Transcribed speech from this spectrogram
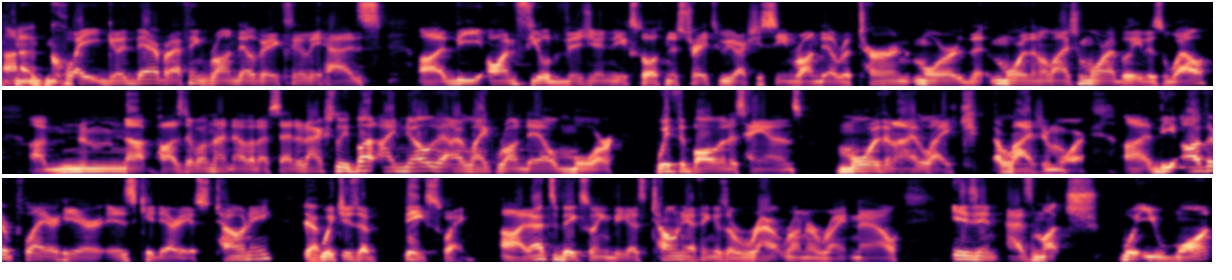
uh, quite good there, but I think Rondale very clearly has uh, the on field vision, the explosiveness traits. We've actually seen Rondale return more, th- more than Elijah Moore, I believe, as well. I'm not positive on that now that I've said it, actually, but I know that I like Rondale more with the ball in his hands more than I like Elijah Moore. Uh, the other player here is Kadarius Toney, yep. which is a big swing. Uh, that's a big swing because Toney, I think, is a route runner right now, isn't as much what you want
